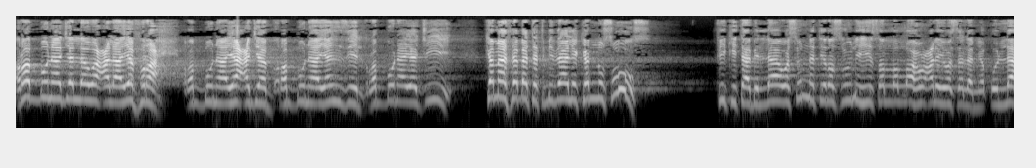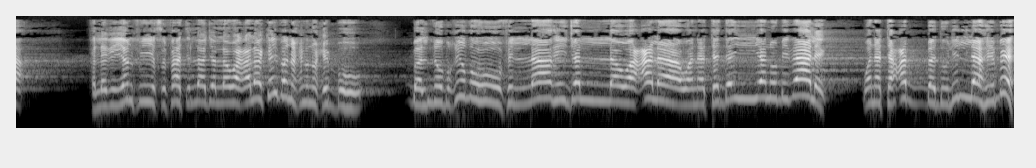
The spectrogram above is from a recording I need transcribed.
ربنا جل وعلا يفرح ربنا يعجب ربنا ينزل ربنا يجيء. كما ثبتت بذلك النصوص في كتاب الله وسنة رسوله صلى الله عليه وسلم. يقول لا فالذي ينفي صفات الله جل وعلا كيف نحن نحبه؟ بل نبغضه في الله جل وعلا ونتدين بذلك ونتعبد لله به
